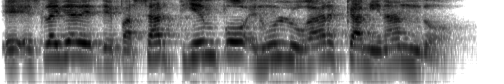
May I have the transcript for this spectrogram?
Eh, es la idea de, de pasar tiempo en un lugar caminando.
